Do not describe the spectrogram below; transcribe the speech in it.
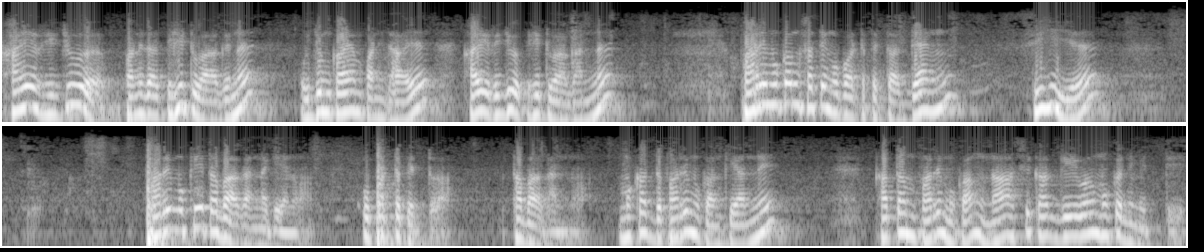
කය ඍජුව පණිදා පිහිටුවාගෙන උජුං කායං පණිදාය කය ඍජුව පිහිටුවා ගන්න පරිමුඛං සතින් උපට්ඨපෙත්ත දැන් සිහිය පරිමුඛේ තබා ගන්න කියනවා. උපට්ඨපෙත්වා තබා ගන්නවා. මොකද්ද පරිමුඛං කියන්නේ? කතම් පරිමුඛං නාසිකග්ගේව මුඛ නිමිත්තේ.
